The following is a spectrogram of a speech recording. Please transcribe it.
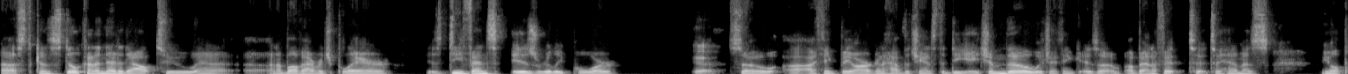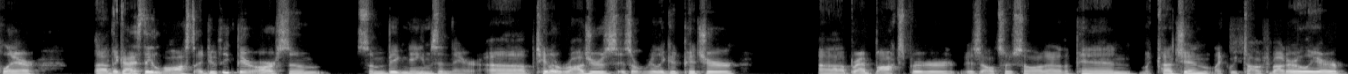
uh, still kind of netted out to a, uh, an above average player. His defense is really poor. Yeah. So uh, I think they are going to have the chance to DH him though, which I think is a, a benefit to, to him as you know a player. Uh, the guys they lost, I do think there are some some big names in there. Uh, Taylor Rogers is a really good pitcher. Uh, Brad Boxberger is also solid out of the pen. McCutchen, like we talked about earlier,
